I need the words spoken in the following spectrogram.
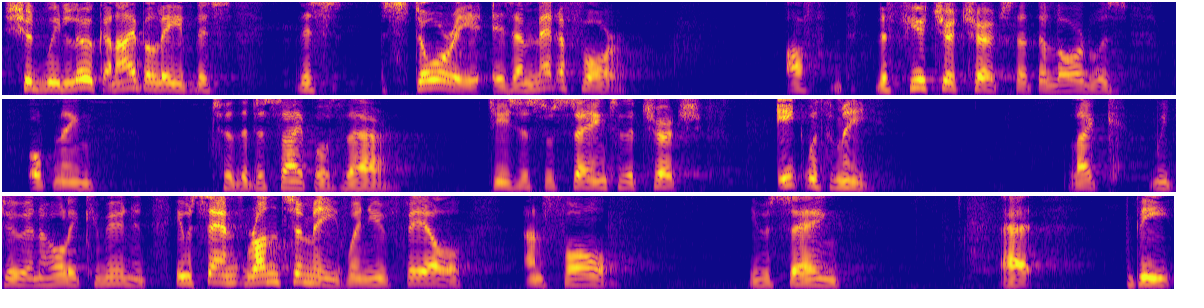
should we look? And I believe this, this story is a metaphor of the future church that the Lord was opening to the disciples there. Jesus was saying to the church, Eat with me like we do in Holy Communion. He was saying, Run to me when you fail and fall. He was saying, uh, Be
